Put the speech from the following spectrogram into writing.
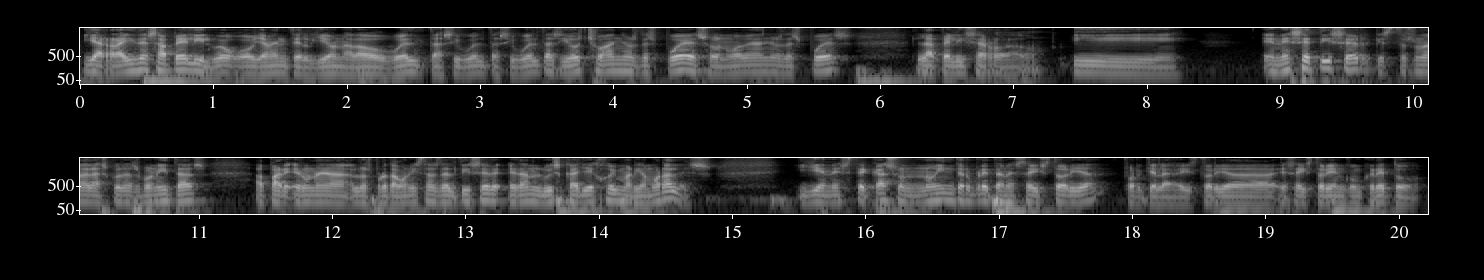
Y a raíz de esa peli, luego obviamente el guion ha dado vueltas y vueltas y vueltas. Y ocho años después o nueve años después, la peli se ha rodado. Y en ese teaser, que esto es una de las cosas bonitas, una- los protagonistas del teaser eran Luis Callejo y María Morales. Y en este caso no interpretan esa historia, porque la historia, esa historia en concreto,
